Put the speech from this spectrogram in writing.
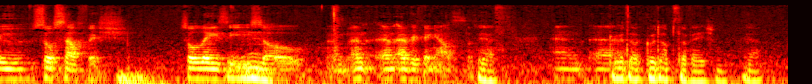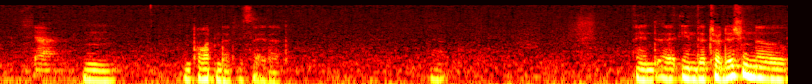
you so selfish so lazy Mm. so um, and and everything else Yes. and uh, Good. Uh, good observation. Yeah. yeah Mm. Important that you say that. Yeah. And uh, in the traditional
